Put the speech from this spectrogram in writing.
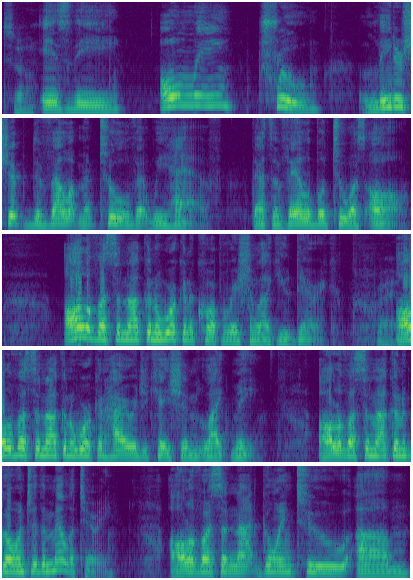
So, is the only true leadership development tool that we have that's available to us all. All of us are not going to work in a corporation like you, Derek. right. All of us are not going to work in higher education like me. All of us are not going to go into the military. All of us are not going to um,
